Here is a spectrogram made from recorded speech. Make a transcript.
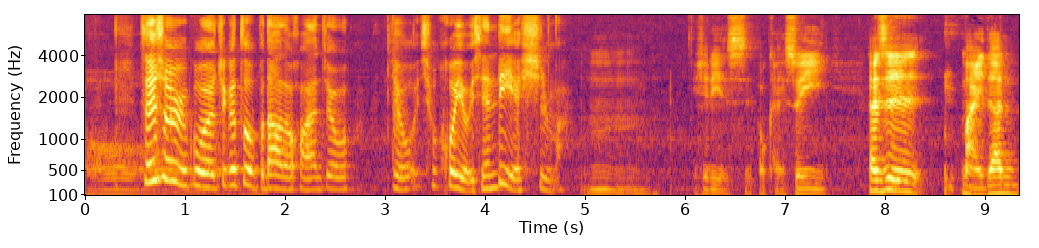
哦，所以说如果这个做不到的话，就就就会有一些劣势嘛，嗯，一些劣势，OK，所以但是买单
